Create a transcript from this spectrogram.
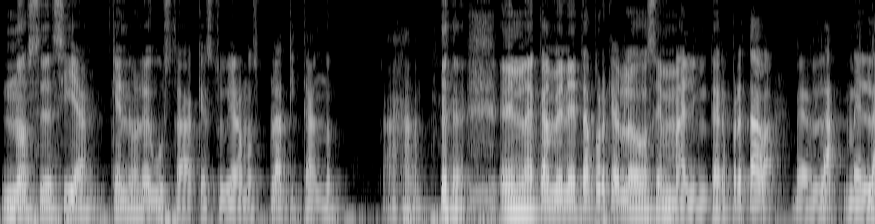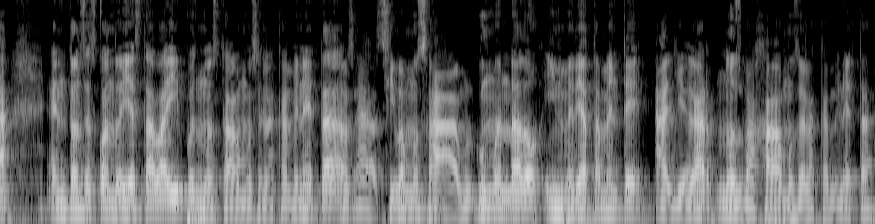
nos decía que no le gustaba que estuviéramos platicando Ajá. en la camioneta porque luego se malinterpretaba, ¿verdad? ¿Verdad? Entonces cuando ella estaba ahí, pues no estábamos en la camioneta, o sea, si íbamos a algún mandado, inmediatamente al llegar nos bajábamos de la camioneta,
